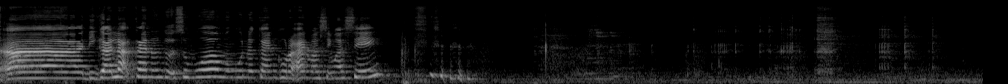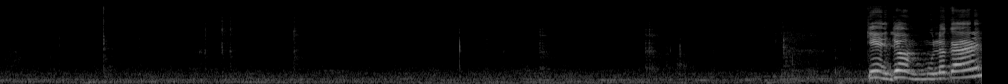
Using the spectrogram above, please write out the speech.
Uh, digalakkan untuk semua menggunakan Quran masing-masing. Okay, jom mulakan.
